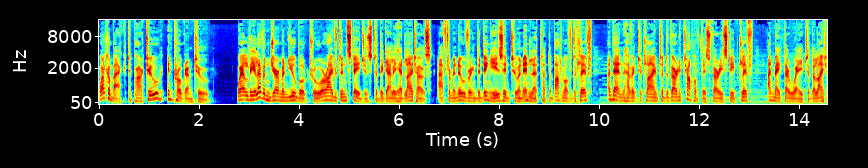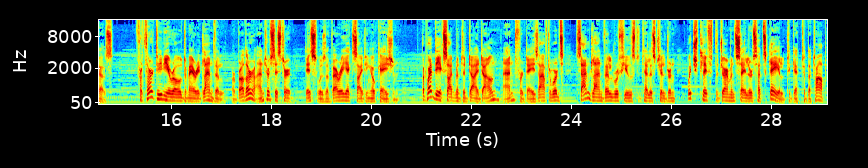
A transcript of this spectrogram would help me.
Welcome back to part two in Programme 2. Well, the 11 German U boat crew arrived in stages to the Galleyhead lighthouse after manoeuvring the dinghies into an inlet at the bottom of the cliff and then having to climb to the very top of this very steep cliff and make their way to the lighthouse. For 13 year old Mary Glanville, her brother, and her sister, this was a very exciting occasion. But when the excitement had died down, and for days afterwards, Sam Glanville refused to tell his children which cliff the German sailors had scaled to get to the top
